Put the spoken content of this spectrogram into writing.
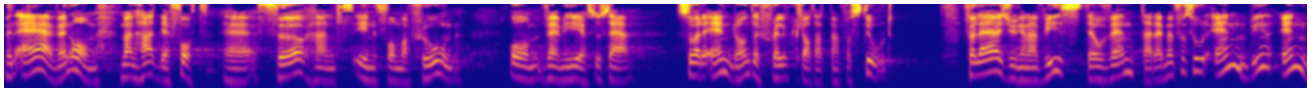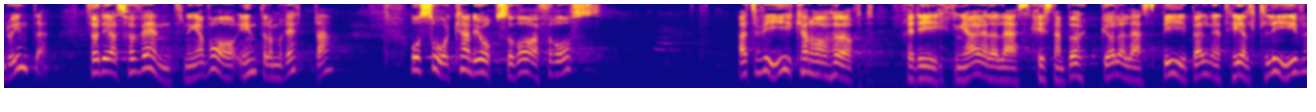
Men även om man hade fått eh, förhandsinformation om vem Jesus är, så var det ändå inte självklart att man förstod. För lärjungarna visste och väntade, men förstod ändå, ändå inte. För deras förväntningar var inte de rätta. Och så kan det också vara för oss. Att vi kan ha hört predikningar eller läst kristna böcker eller läst Bibeln i ett helt liv.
